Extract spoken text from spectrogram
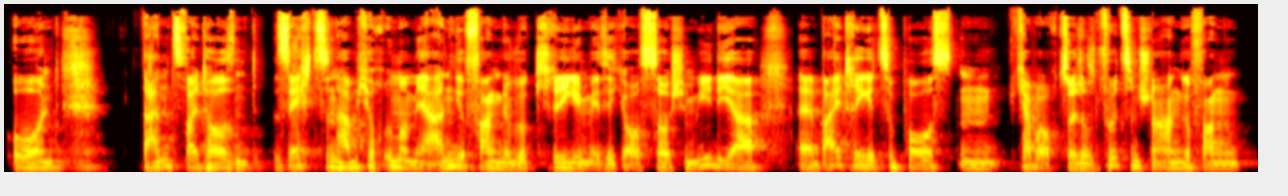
Und dann 2016 habe ich auch immer mehr angefangen, wirklich regelmäßig auf Social Media äh, Beiträge zu posten. Ich habe auch 2014 schon angefangen,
